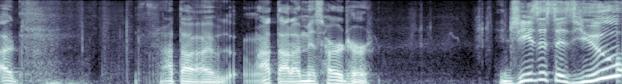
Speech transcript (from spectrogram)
I I, I thought I, I thought I misheard her. Jesus is you?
